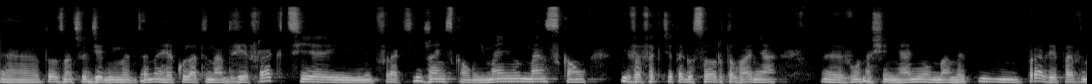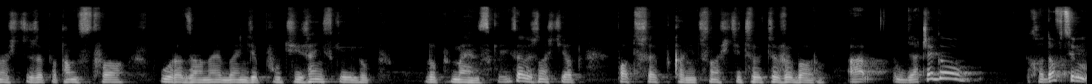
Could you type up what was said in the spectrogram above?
E, to znaczy dzielimy ten ejakulat na dwie frakcje, i frakcję żeńską i męską i w efekcie tego sortowania e, w unasienianiu mamy mm, prawie pewność, że potomstwo urodzone będzie płci żeńskiej lub, lub męskiej, w zależności od potrzeb, konieczności czy, czy wyboru. A dlaczego hodowcy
